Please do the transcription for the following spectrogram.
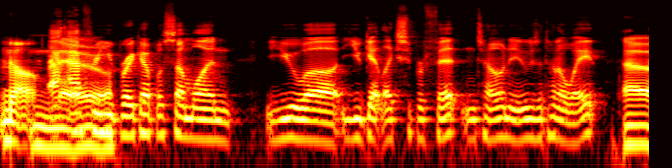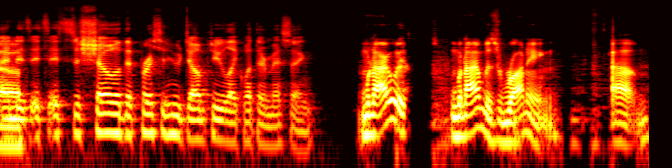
no. A- after you break up with someone, you uh you get like super fit and toned and you lose a ton of weight. Oh. And it's, it's it's to show the person who dumped you like what they're missing. When I was when I was running, um,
